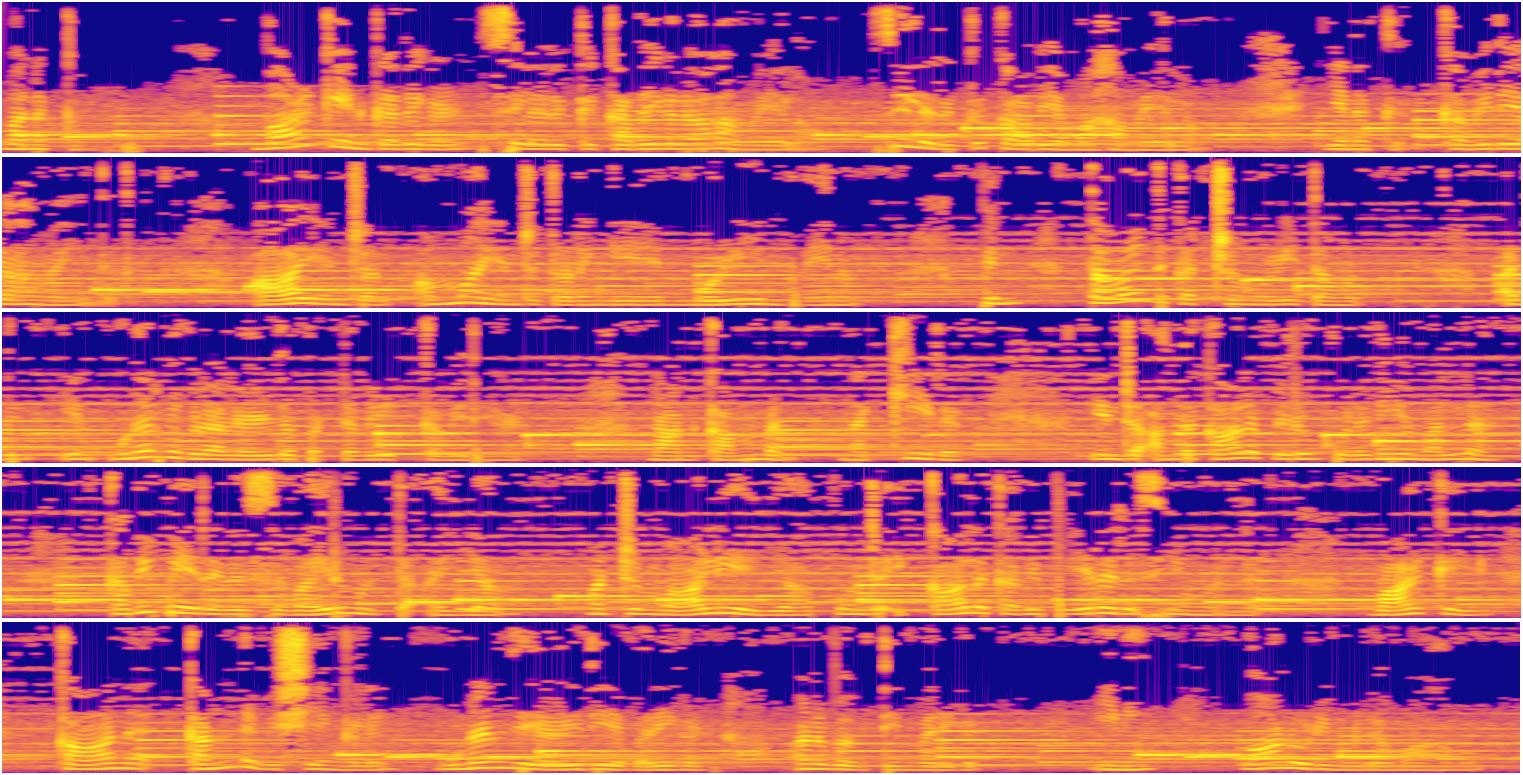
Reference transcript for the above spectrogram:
வணக்கம். வாழ்க்கையின் கதைகள் சிலருக்கு கதைகளாக அமையலாம் சிலருக்கு காவியமாக அமையலாம். எனக்கு கவிதையாக அமைந்தது. ஆ என்றால் அம்மா என்று தொடங்கிய என் மொழியின் பயணம். பின் தாழ்ந்து கற்ற மொழி தமிழ். அதில் என் உணர்வுகளால் எழுதப்பட்டவை இக்கவிதைகள் நான் கம்பன் நக்கீரர் என்ற அந்த கால பெரும் புலவியும் அல்ல கவி பேரரசு வைரமுத்து ஐயா மற்றும் வாலி ஐயா போன்ற இக்கால கவி பேரரசியும் அல்ல. வாழ்க்கையில் காண கண்ட விஷயங்களை உணர்ந்து எழுதிய வரிகள் அனுபவத்தின் வரிகள். இனி வானொலி மூலமாகவும்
